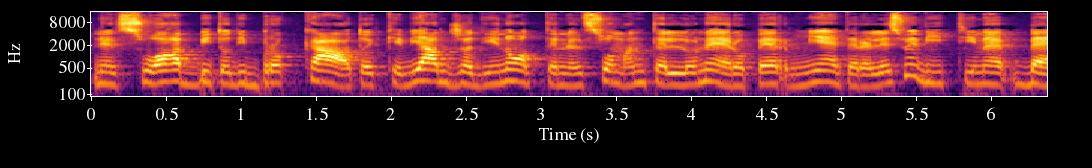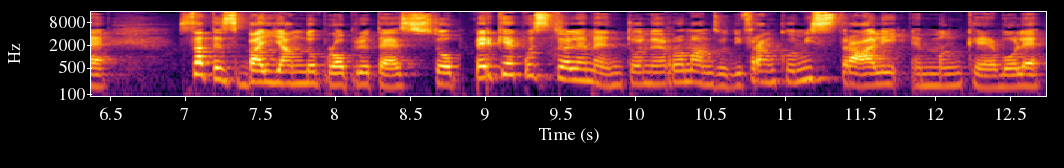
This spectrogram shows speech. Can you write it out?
nel suo abito di broccato e che viaggia di notte nel suo mantello nero per mietere le sue vittime, beh, State sbagliando proprio testo, perché questo elemento nel romanzo di Franco Mistrali è manchevole.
